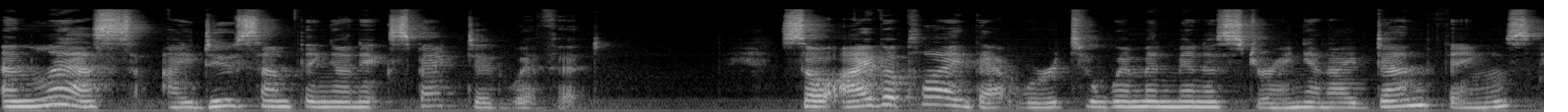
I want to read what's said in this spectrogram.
unless I do something unexpected with it. So I've applied that word to women ministering, and I've done things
